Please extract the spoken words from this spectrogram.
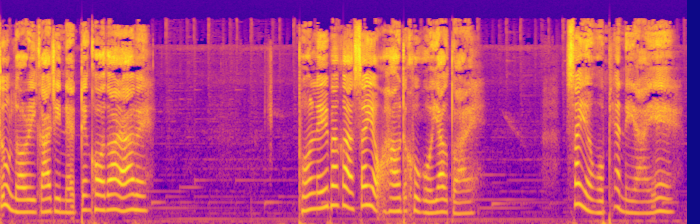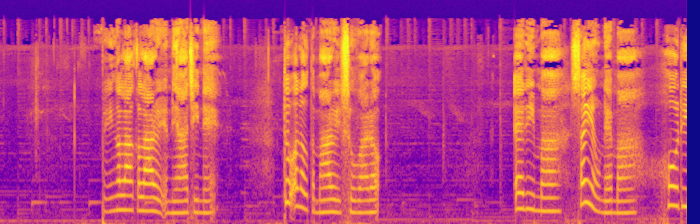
သူ့လော်ရီကားကြီးနဲ့တင်ခေါ်သွားတာပဲဘွန်လေးဘက်ကစက်ရုံအဟောင်းတစ်ခုကိုရောက်သွားတယ်စက်ရုံကိုဖြတ်နေတာရဲ့ဘင်္ဂလားကလားတွေအများကြီးနဲ့သူ့အလုပ်သမားတွေဆိုပါတော့အဲ့ဒီမှာစက်ရုံထဲမှာဟိုဒီ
